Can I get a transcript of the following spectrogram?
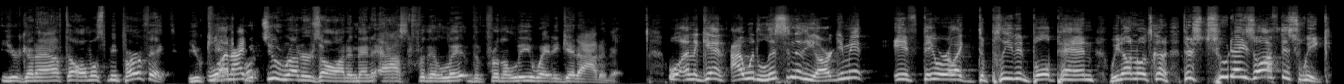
you're going to have to almost be perfect. You can't well, put I, two runners on and then ask for the for the leeway to get out of it. Well, and again, I would listen to the argument if they were like depleted bullpen, we don't know what's going to. There's two days off this week.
